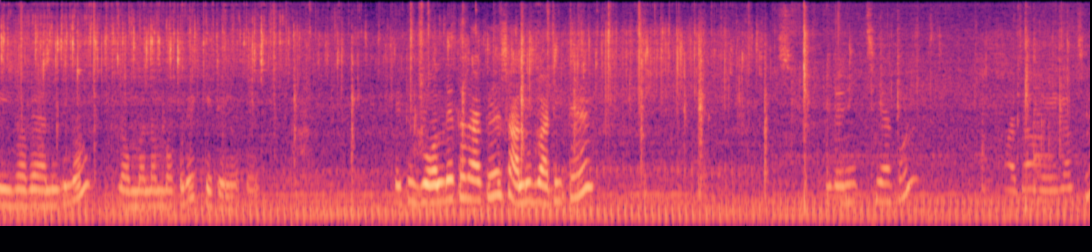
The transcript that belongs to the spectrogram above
এইভাবে আলুগুলো লম্বা লম্বা করে কেটে নেব। একটু জল দিতে রাখিস আলুর বাটিতে তুলে নিচ্ছি এখন। ভাজা হয়ে গেছে।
